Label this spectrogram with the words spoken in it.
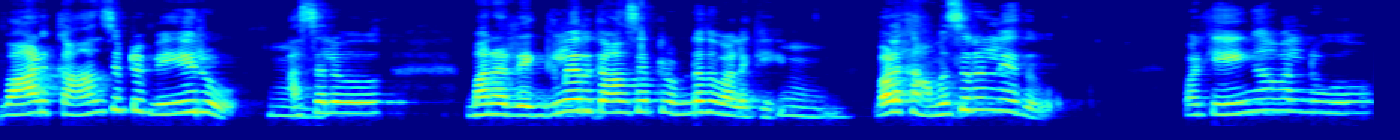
వాడి కాన్సెప్ట్ వేరు. అసలు మన రెగ్యులర్ కాన్సెప్ట్ ఉండదు వాళ్ళకి. వాళ్ళకి అవసరం లేదు. వాడికి ఏం కావాలి నువ్వు?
